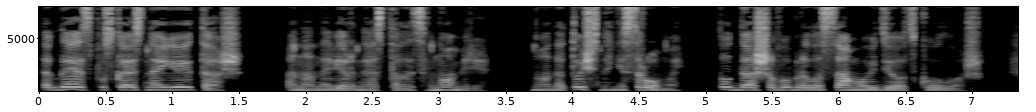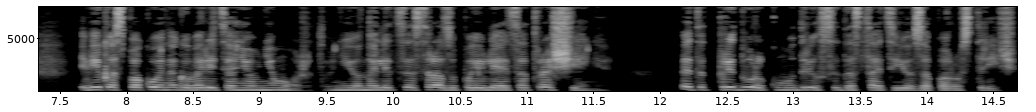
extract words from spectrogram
Тогда я спускаюсь на ее этаж. Она, наверное, осталась в номере, но она точно не с Ромой, Тут Даша выбрала самую идиотскую ложь. Вика спокойно говорить о нем не может. У нее на лице сразу появляется отвращение. Этот придурок умудрился достать ее за пару встреч.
